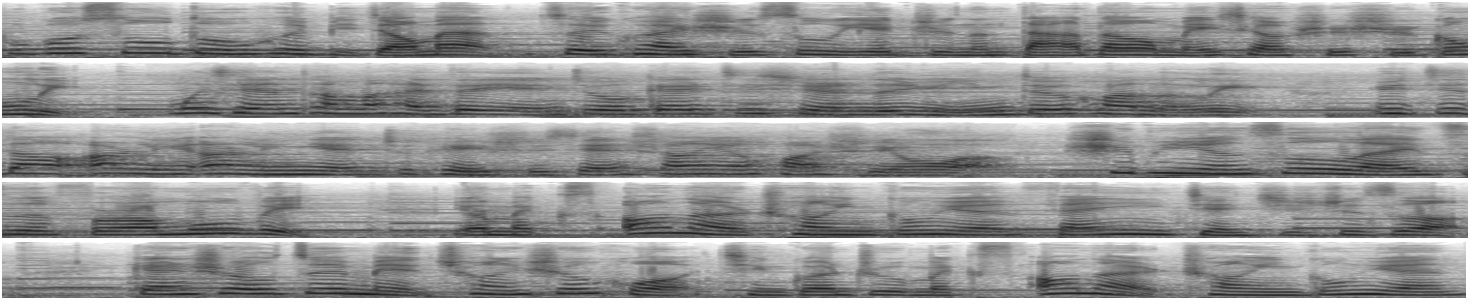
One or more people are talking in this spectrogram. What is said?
不过速度会比较慢，最快时速也只能达到每小时十公里。目前他们还在研究该机器人的语音对话能力，预计到二零二零年就可以实现商业化使用了。视频元素来自 From Movie，由 Max Honor 创意公园翻译剪辑制作。感受最美创意生活，请关注 Max Honor 创意公园。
